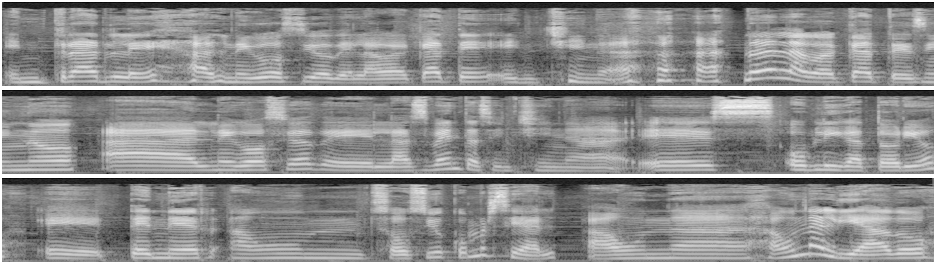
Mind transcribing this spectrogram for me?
entrarle al negocio del aguacate en China. no al aguacate, sino al negocio de las ventas en China. Es obligatorio eh, tener a un socio comercial, a, una, a un aliado,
